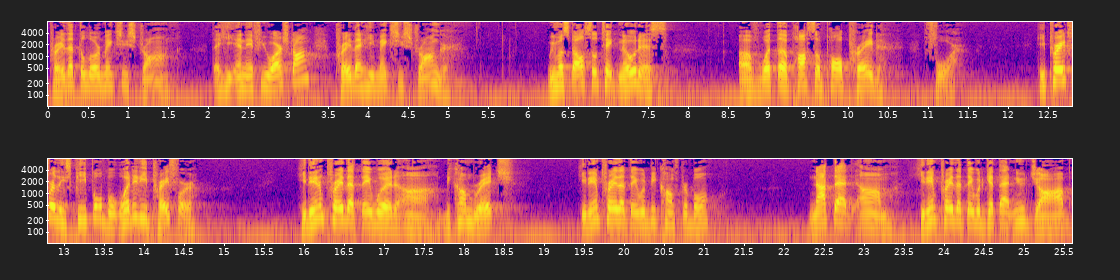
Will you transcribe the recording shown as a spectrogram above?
Pray that the Lord makes you strong. That he, and if you are strong, pray that He makes you stronger. We must also take notice of what the Apostle Paul prayed for. He prayed for these people, but what did he pray for? He didn't pray that they would uh, become rich. He didn't pray that they would be comfortable. Not that um, he didn't pray that they would get that new job,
